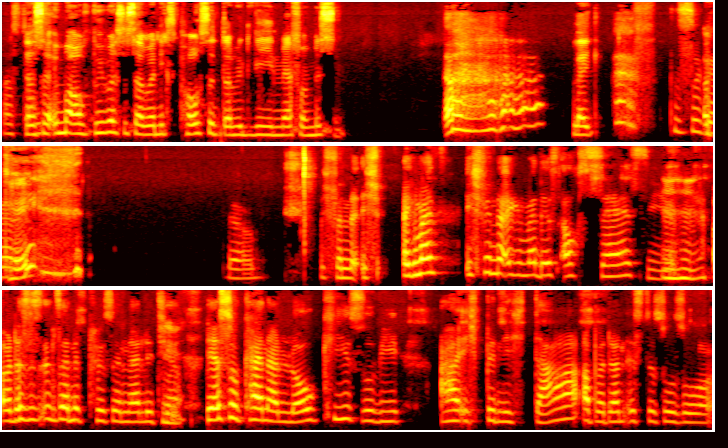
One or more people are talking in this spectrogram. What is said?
Was denn? Dass er immer auf Weverse ist, aber nichts postet, damit wir ihn mehr vermissen. Like, Das ist so geil. okay. Ja. Ich finde, ich, allgemein, ich finde allgemein, der ist auch sassy. Mhm. Aber das ist in seine Personality. Ja. Der ist so keiner low-key, so wie, ah, ich bin nicht da, aber dann ist er so, so,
